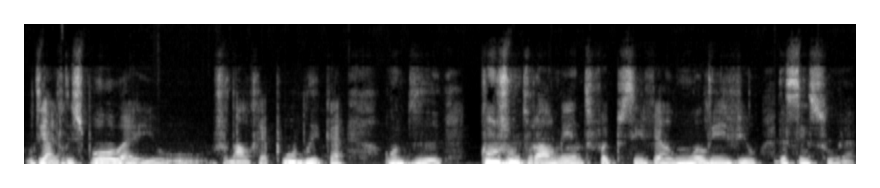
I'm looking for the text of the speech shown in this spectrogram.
o Diário de Lisboa e o, o Jornal República, onde conjunturalmente foi possível um alívio da censura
